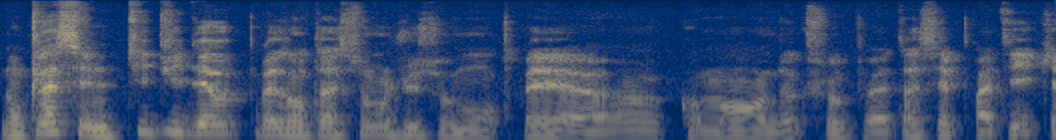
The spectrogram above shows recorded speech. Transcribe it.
Donc là, c'est une petite vidéo de présentation, juste pour vous montrer euh, comment Docsflow peut être assez pratique.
